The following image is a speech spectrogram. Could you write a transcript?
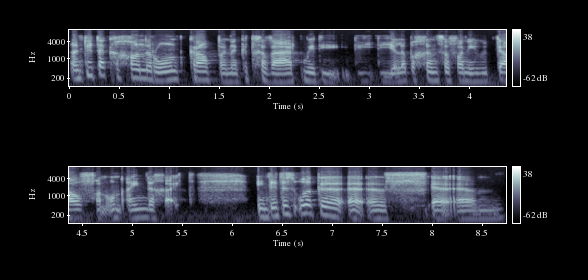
En toe het ek gegaan rondkrap en ek het gewerk met die die die hele beginsel van die hotel van oneindigheid. En dit is ook 'n 'n 'n 'n ehm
